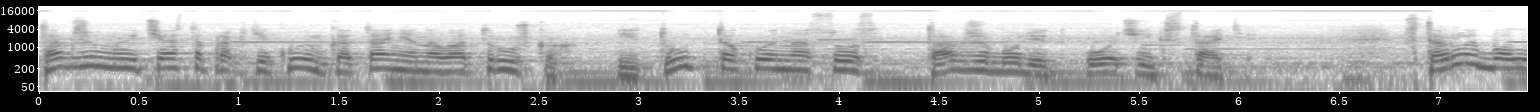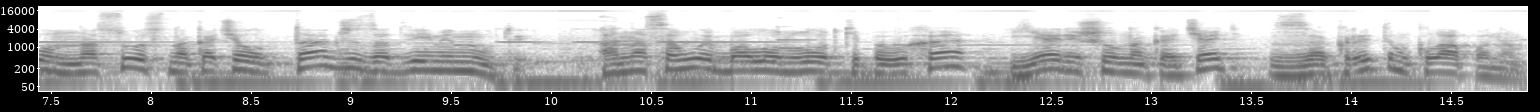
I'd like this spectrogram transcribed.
Также мы часто практикуем катание на ватрушках, и тут такой насос также будет очень кстати. Второй баллон насос накачал также за 2 минуты, а носовой баллон лодки ПВХ я решил накачать с закрытым клапаном,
